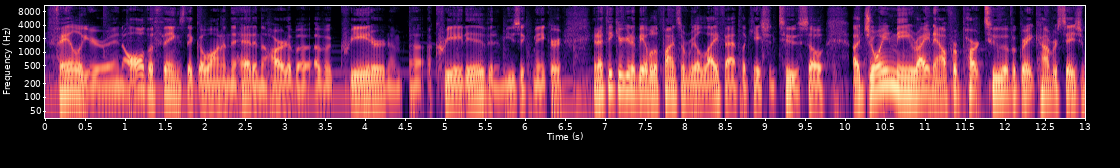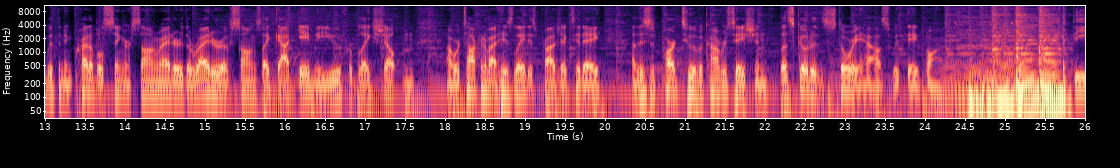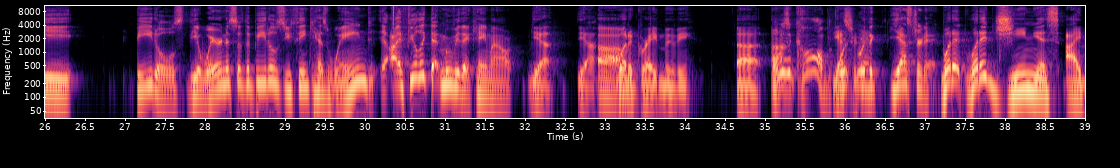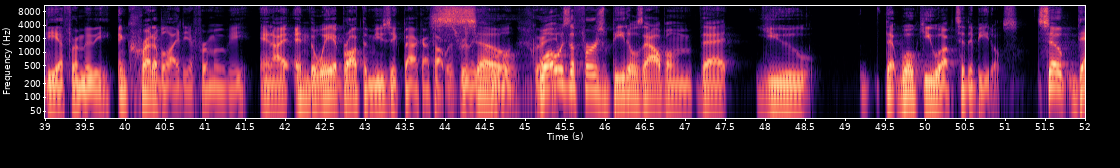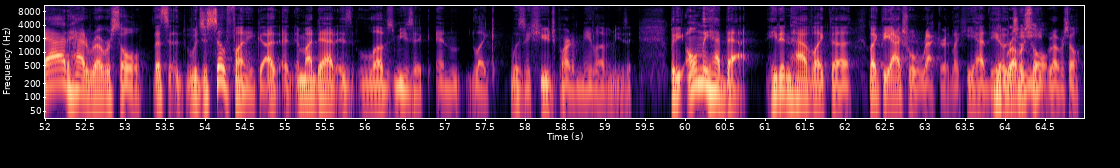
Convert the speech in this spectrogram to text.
failure and all the things that go on in the head and the heart of a, of a creator and a, a creative and a music maker. And I think you're going to be able to find some real life application too. So uh, join me right now for part two of a great conversation with an incredible singer songwriter, the writer of songs like God Gave Me You for Blake Shelton. Uh, we're talking about his latest project today. Uh, this is part two of a conversation. Let's go to the story house with Dave Barnes. The Beatles, the awareness of the Beatles, you think has waned? I feel like that movie that came out. Yeah, yeah. Um, what a great movie. Uh, What was uh, it called? Were- Yesterday. were the- yesterday. What a what a genius idea for a movie. Incredible idea for a movie, and I and the way it brought the music back, I thought was really So cool. great. What was the first Beatles album that you that woke you up to the Beatles? So dad had Rubber Soul. That's which is so funny. I, I- and my dad is loves music and like was a huge part of me loving music. But he only had that. He didn't have like the like the actual record. Like he had the He had Rubber Soul. Rubber Soul.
